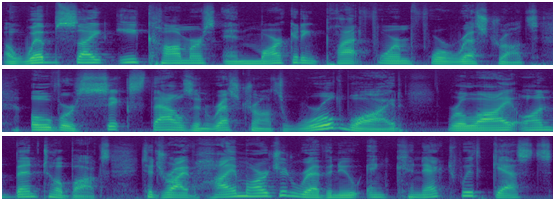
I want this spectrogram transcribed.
a website, e commerce, and marketing platform for restaurants. Over 6,000 restaurants worldwide rely on Bento Box to drive high margin revenue and connect with guests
